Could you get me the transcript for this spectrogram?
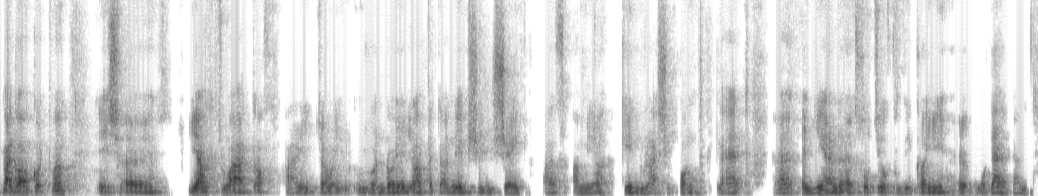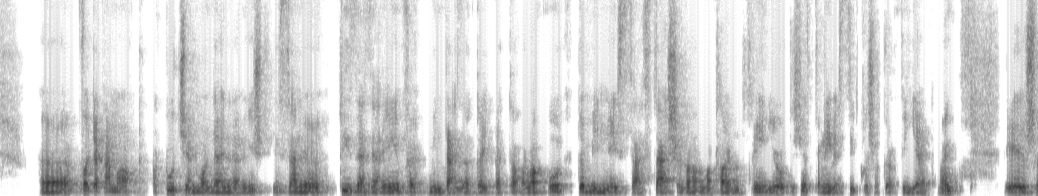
megalkotva, és Jan Stuart azt állítja, vagy úgy gondolja, hogy alapvetően a népsűrűség az, ami a kiindulási pont lehet egy ilyen szociofizikai modellben. Folytatnám a, a Tucson modellel is, hiszen ő tízezer év mintázatait vette alapul, több mint 400 társadalmat, 30 régiót és 50 éves ciklusokat figyelt meg és,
